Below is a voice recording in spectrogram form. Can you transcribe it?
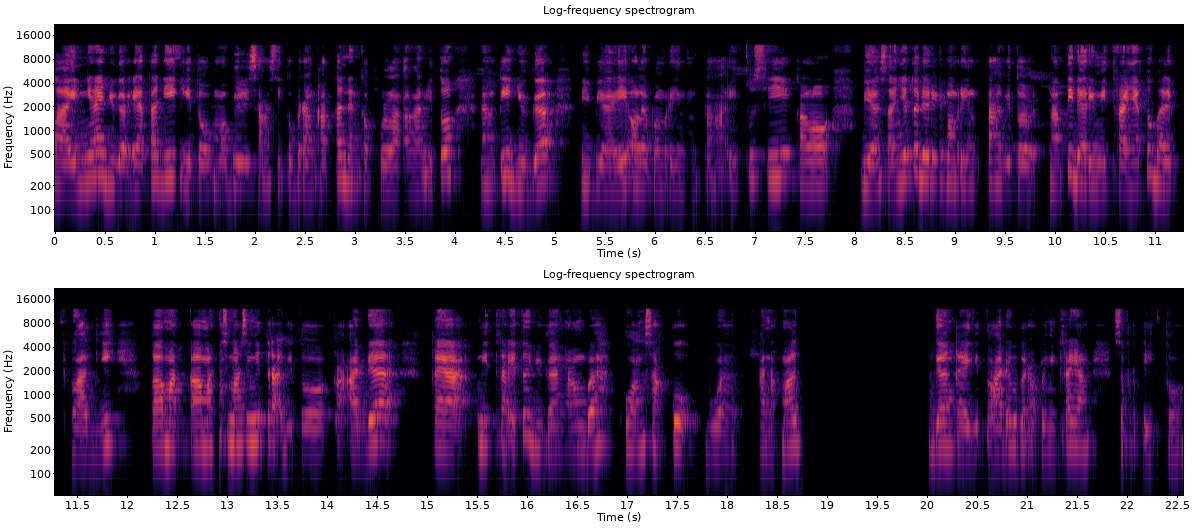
lainnya juga ya tadi gitu mobilisasi keberangkatan dan kepulangan itu nanti juga dibiayai oleh pemerintah. Itu sih kalau biasanya tuh dari pemerintah gitu. Nanti dari mitranya tuh balik lagi ke eh, masing-masing mitra gitu. Ada kayak mitra itu juga nambah uang saku buat anak magang kayak gitu. Ada beberapa mitra yang seperti itu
